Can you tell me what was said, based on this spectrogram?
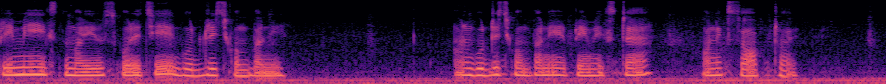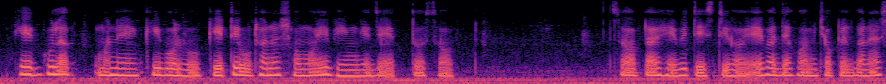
প্রিমিক্স তোমার ইউজ করেছি গুডরিচ কোম্পানি গুডরিচ কোম্পানির প্রিমিক্সটা অনেক সফট হয়। কেকগুলা মানে কি বলব, কেটে ওঠানোর সময় ভেঙে যায়, এত সফট সফট আর হেভি টেস্টি হয়। এবার দেখো আমি চকলেট গানাশ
